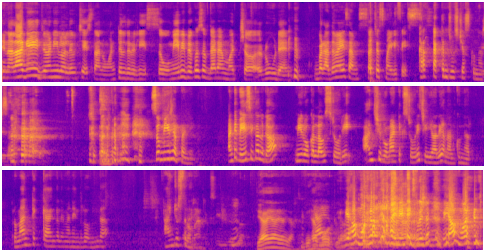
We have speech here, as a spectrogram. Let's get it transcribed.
నేను అలాగే జర్నీలో లివ్ చేస్తాను until the release so maybe because of that I'm much rude and but otherwise I'm such smiley face correct టక్కని చూస్ చేసుకున్నారు సార్ సో మీరు చెప్పండి అంటే బేసికల్గా మీరు ఒక లవ్ స్టోరీ మంచి రొమాంటిక్ స్టోరీ చేయాలి అని అనుకున్నారు రొమాంటిక్ యాంగిల్ ఏమైనా ఇందులో ఉందా ఆయన చూస్తున్నారు hmm? యా యా యా యా వి హావ్ మోర్ వి హావ్ మోర్ ఐ నీడ్ ఎక్స్ప్రెషన్ వి హావ్ మోర్ అంట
